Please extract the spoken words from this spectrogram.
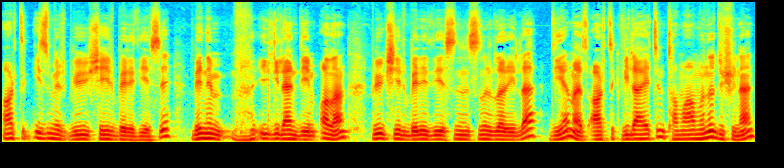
artık İzmir Büyükşehir Belediyesi benim ilgilendiğim alan Büyükşehir Belediyesi'nin sınırlarıyla diyemez. Artık vilayetin tamamını düşünen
